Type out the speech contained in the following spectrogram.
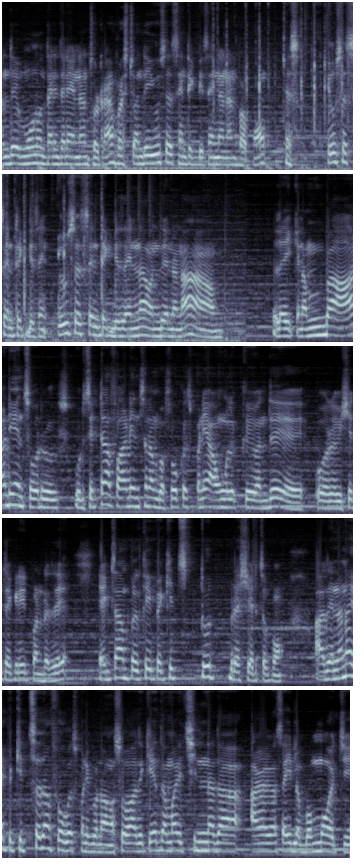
வந்து மூணும் தனித்தனியாக என்னென்னு சொல்கிறேன் ஃபர்ஸ்ட் வந்து யூசர் சென்ட்ரிக் டிசைன் என்னென்னு பார்ப்போம். Yes user centric design user centric டிசைன்னா வந்து என்னென்னா லைக் நம்ம ஆடியன்ஸ் ஒரு ஒரு செட் ஆஃப் ஆடியன்ஸை நம்ம ஃபோக்கஸ் பண்ணி அவங்களுக்கு வந்து ஒரு விஷயத்தை க்ரியேட் பண்ணுறது எக்ஸாம்பிளுக்கு இப்போ கிட்ஸ் டூத் ப்ரஷ் எடுத்துப்போம். அது என்னென்னா இப்போ கிட்ஸை தான் ஃபோக்கஸ் பண்ணி பண்ணுவாங்க. ஸோ அதுக்கேற்ற மாதிரி சின்னதாக அழகாக சைடில் பொம்மை வச்சு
